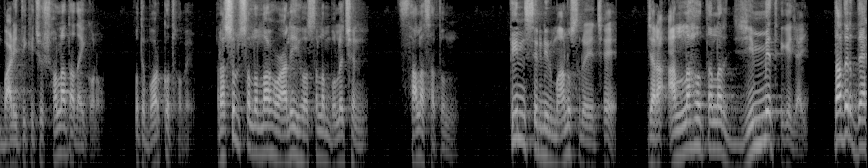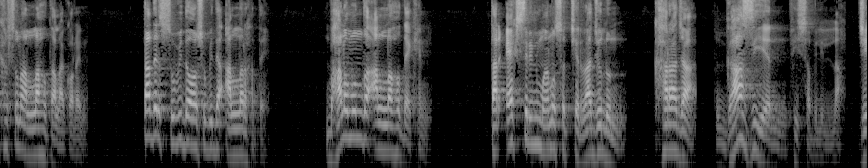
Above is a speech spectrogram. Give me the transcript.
বাড়িতে কিছু সলাৎ আদায় করো। ওতে বরকত হবে। রাসুল সাল্লাহ আলী আসাল্লাম বলেছেন, সালাসাতুন, তিন শ্রেণির মানুষ রয়েছে যারা আল্লাহ তালার জিম্মে থেকে যায়, তাদের দেখাশোনা আল্লাহ তালা করেন। তাদের সুবিধা অসুবিধা আল্লাহর হাতে। ভালো মন্দ আল্লাহ দেখেন। তার এক শ্রেণির মানুষ হচ্ছে রাজুলুন খারাজা গাজিয়েন ফিসাবিল্লাহ যে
